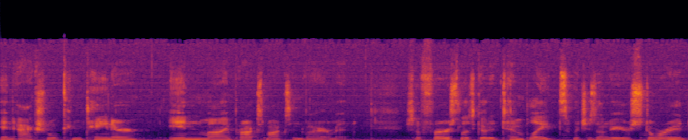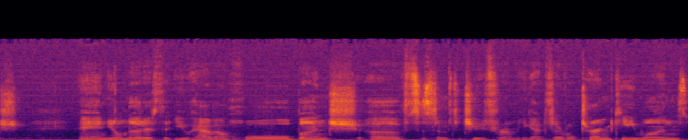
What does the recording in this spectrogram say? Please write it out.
an actual container in my Proxmox environment. So first, let's go to Templates, which is under your storage and you'll notice that you have a whole bunch of systems to choose from. You got several turnkey ones,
